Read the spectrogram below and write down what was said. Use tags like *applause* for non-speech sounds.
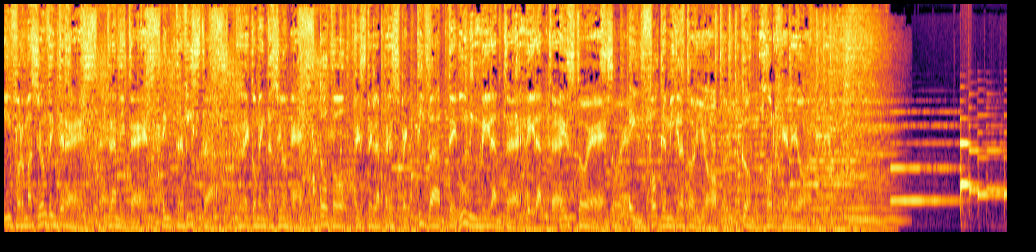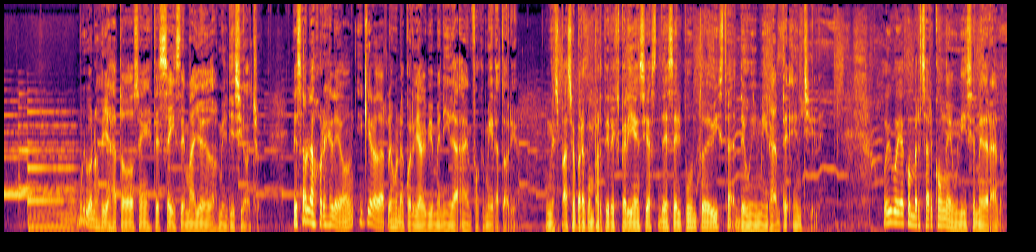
Información de interés, trámites, entrevistas, recomendaciones, todo desde la perspectiva de un inmigrante. inmigrante. Esto es Enfoque Migratorio con Jorge León. Muy buenos días a todos en este 6 de mayo de 2018. Les habla Jorge León y quiero darles una cordial bienvenida a Enfoque Migratorio, un espacio para compartir experiencias desde el punto de vista de un inmigrante en Chile. Hoy voy a conversar con Eunice Medrano,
